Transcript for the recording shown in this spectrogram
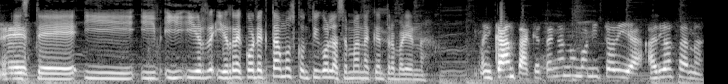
Este, y, y, y reconectamos contigo la semana que entra, Mariana. Me encanta, que tengan un bonito día. Adiós, Ana.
